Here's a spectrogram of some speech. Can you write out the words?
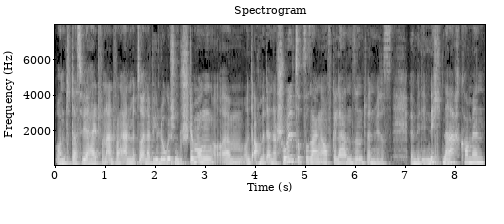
Und dass wir halt von Anfang an mit so einer biologischen Bestimmung ähm, und auch mit einer Schuld sozusagen aufgeladen sind, wenn wir das, wenn wir dem nicht nachkommen.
